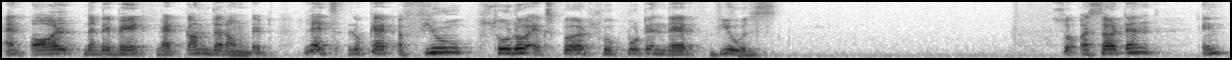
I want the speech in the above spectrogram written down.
and all the debate that comes around it. Let's look at a few pseudo experts who put in their views. So a certain in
